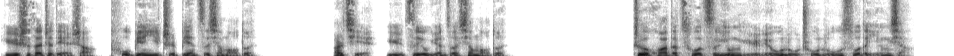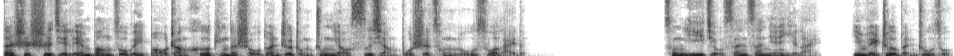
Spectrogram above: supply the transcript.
于是，在这点上，普遍意志便自相矛盾，而且与自由原则相矛盾。这话的措辞用语流露出卢梭的影响，但是世界联邦作为保障和平的手段这种重要思想不是从卢梭来的。从一九三三年以来，因为这本著作，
